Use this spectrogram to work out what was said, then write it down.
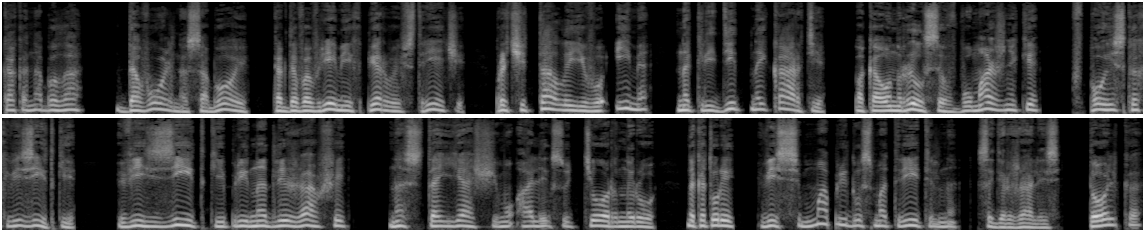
Как она была довольна собой, когда во время их первой встречи прочитала его имя на кредитной карте, пока он рылся в бумажнике в поисках визитки, визитки, принадлежавшей настоящему Алексу Тернеру, на которой весьма предусмотрительно содержались только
